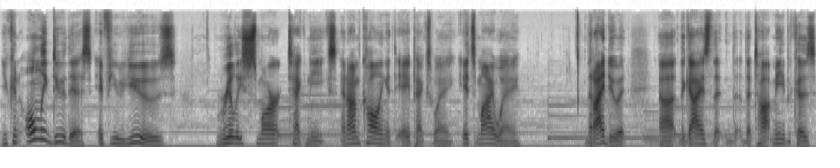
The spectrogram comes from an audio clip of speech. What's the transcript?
You can only do this if you use really smart techniques, and I'm calling it the Apex way. It's my way that I do it. Uh, the guys that that taught me because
